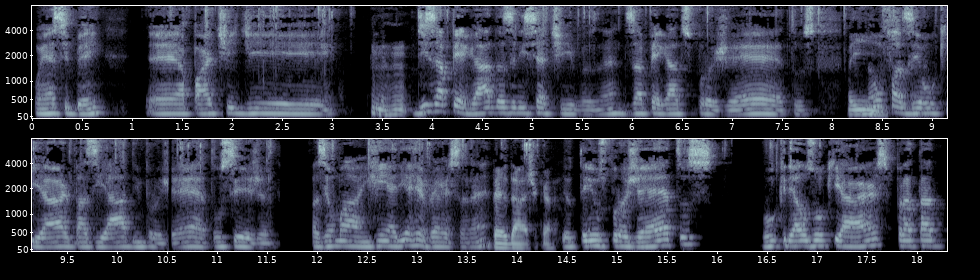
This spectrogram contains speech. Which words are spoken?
conhece bem é a parte de uhum. desapegar das iniciativas, né? Desapegar dos projetos, isso. não fazer o OKR baseado em projeto, ou seja, fazer uma engenharia reversa, né? Verdade, cara. Eu tenho os projetos, vou criar os OKRs para estar tá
